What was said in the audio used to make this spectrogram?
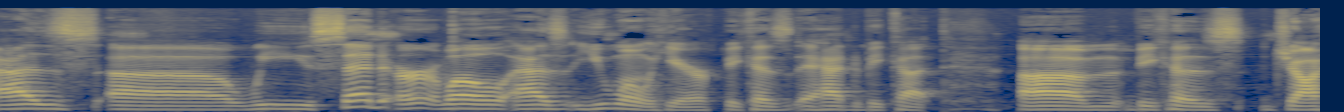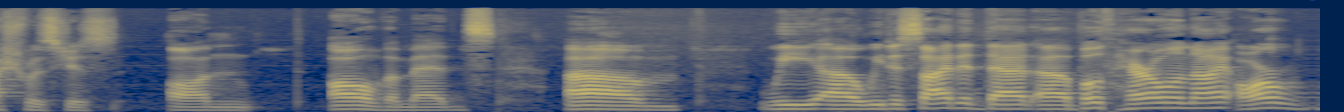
as uh, we said, er, well, as you won't hear because it had to be cut, um, because Josh was just on all the meds. Um, we uh, we decided that uh, both Harold and I are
